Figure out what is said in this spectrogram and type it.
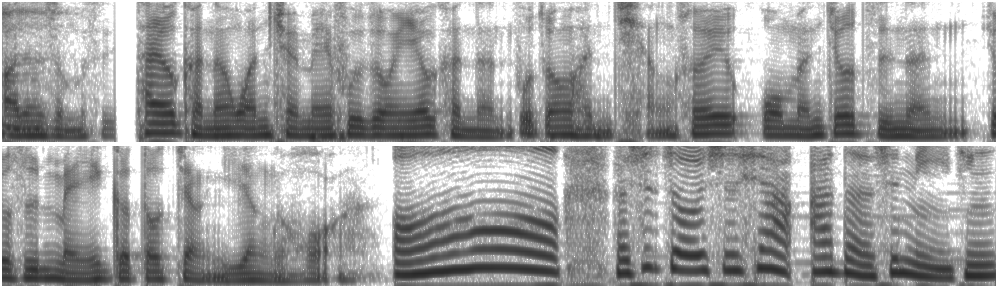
发生什么事。他有可能完全没副作用，也有可能副作用很强，所以我们就只能就是每一个都讲一样的话。哦，可是周医师，像阿等是你已经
